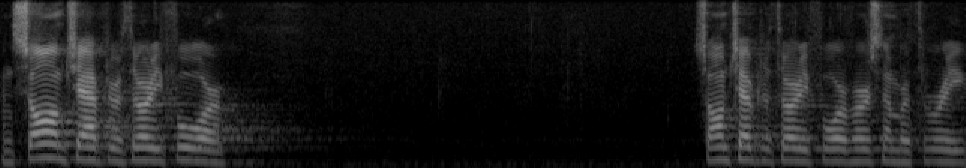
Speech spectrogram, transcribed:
In Psalm chapter 34, Psalm chapter 34, verse number 3.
